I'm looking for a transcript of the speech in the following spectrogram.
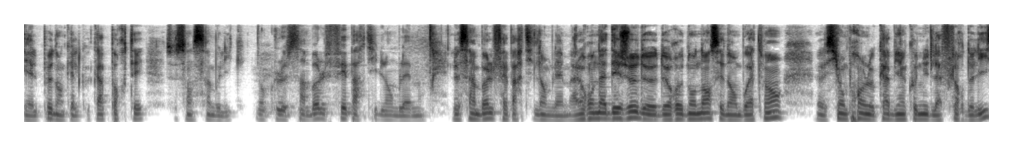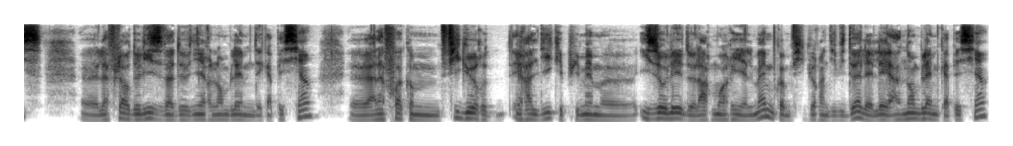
et elle peut dans quelques cas porter ce sens symbolique. Donc le symbole fait partie de l'emblème. Le symbole fait partie de l'emblème. Alors on a des jeux de, de redondance et d'emboîtement. Euh, si on prend le cas bien connu de la fleur de lys, euh, la fleur de lys va devenir l'emblème des Capétiens, euh, à la fois comme figure héraldique et puis même isolée de l'armoirie elle-même, comme figure individuelle. Elle est un emblème capétien.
